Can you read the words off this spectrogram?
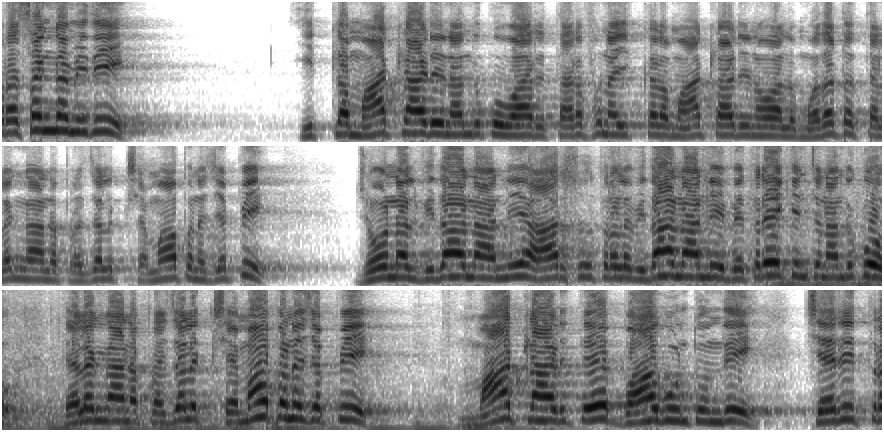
ప్రసంగం ఇది. ఇట్లా మాట్లాడినందుకు వారి తరఫున ఇక్కడ మాట్లాడిన వాళ్ళు మొదట తెలంగాణ ప్రజలకు క్షమాపణ చెప్పి జోనల్ విధానాన్ని ఆరు సూత్రాల విధానాన్ని వ్యతిరేకించినందుకు తెలంగాణ ప్రజలకు క్షమాపణ చెప్పి మాట్లాడితే బాగుంటుంది. చరిత్ర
